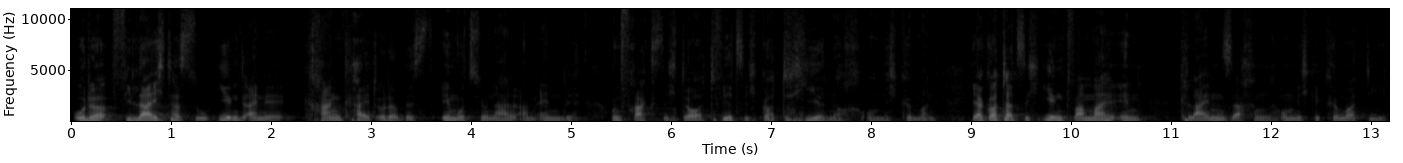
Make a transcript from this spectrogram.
Oder vielleicht hast du irgendeine Krankheit oder bist emotional am Ende und fragst dich dort, wird sich Gott hier noch um mich kümmern? Ja, Gott hat sich irgendwann mal in kleinen Sachen um mich gekümmert, die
